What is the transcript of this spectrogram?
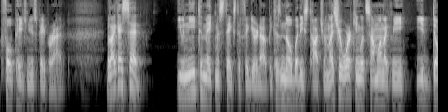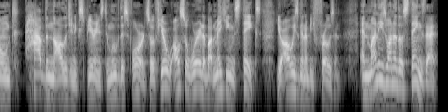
full page newspaper ad but like I said, you need to make mistakes to figure it out because nobody's taught you. Unless you're working with someone like me, you don't have the knowledge and experience to move this forward. So if you're also worried about making mistakes, you're always going to be frozen. And money is one of those things that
